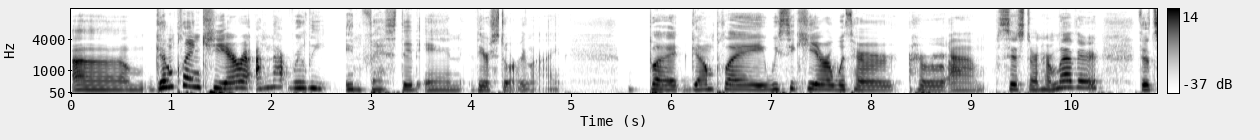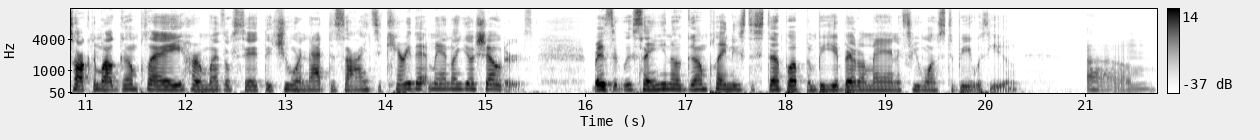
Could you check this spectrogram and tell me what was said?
Um, Gunplay and Kiera, I'm not really invested in their storyline but gunplay we see Kiera with her her um, sister and her mother. They're talking about gunplay. Her mother said that you are not designed to carry that man on your shoulders. Basically saying you know gunplay needs to step up and be a better man if he wants to be with you. Um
